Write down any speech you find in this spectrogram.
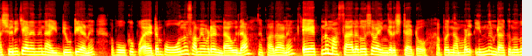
അശ്വിനിക്കാണെങ്കിൽ നൈറ്റ് ഡ്യൂട്ടിയാണ് അപ്പോൾ ഓക്ക് ഏട്ടൻ പോകുന്ന സമയം ഇവിടെ ഉണ്ടാവില്ല അപ്പോൾ അതാണ്. ഏട്ടന് മസാല ദോശ ഭയങ്കര ഇഷ്ടമാണ് കേട്ടോ. അപ്പോൾ നമ്മൾ ഇന്ന് ഉണ്ടാക്കുന്നത്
